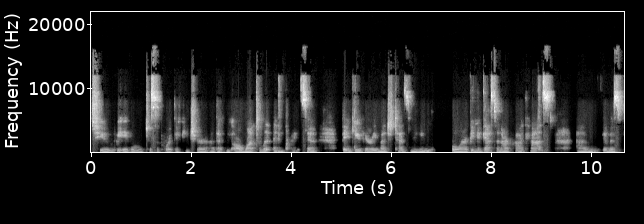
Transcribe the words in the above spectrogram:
to be able to support the future uh, that we all want to live in, right? So, thank you very much, Tasneem, for being a guest on our podcast. Um, it was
